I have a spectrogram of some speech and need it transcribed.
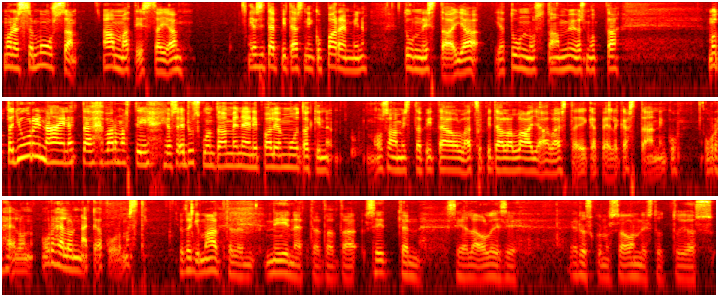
monessa muussa ammatissa ja, ja sitä pitäisi niin kuin paremmin tunnistaa ja, ja tunnustaa myös, mutta mutta juuri näin, että varmasti jos eduskuntaan menee, niin paljon muutakin osaamista pitää olla, että se pitää olla laaja-alaista eikä pelkästään niin urheilun, urheilun näkökulmasta. Jotenkin mä ajattelen niin, että tota, sitten siellä olisi eduskunnassa onnistuttu, jos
